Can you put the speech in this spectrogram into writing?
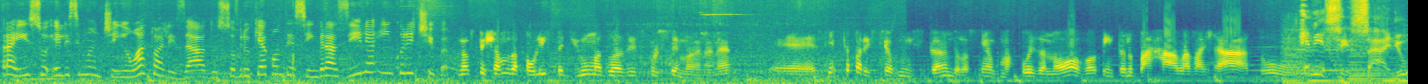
Para isso, eles se mantinham atualizados sobre o que acontecia em Brasília e em Curitiba. Nós fechamos a Paulista de uma, duas vezes por semana, né? É, sempre que aparecia algum escândalo, assim, alguma coisa nova, ou tentando barrar a Lava Jato. Ou... É necessário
